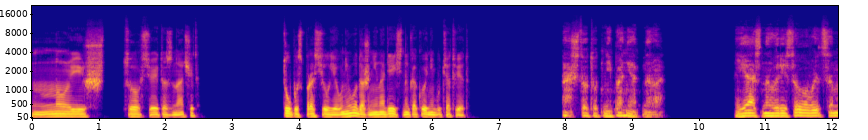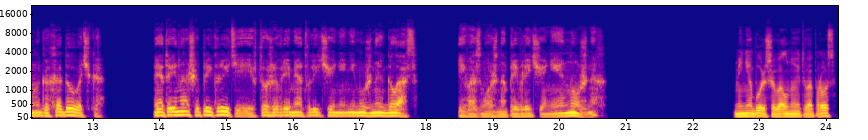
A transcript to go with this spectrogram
«Ну и что все это значит?» Тупо спросил я у него, даже не надеясь на какой-нибудь ответ. «А что тут непонятного? Ясно вырисовывается многоходовочка. Это и наше прикрытие, и в то же время отвлечение ненужных глаз, и, возможно, привлечение нужных. Меня больше волнует вопрос,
